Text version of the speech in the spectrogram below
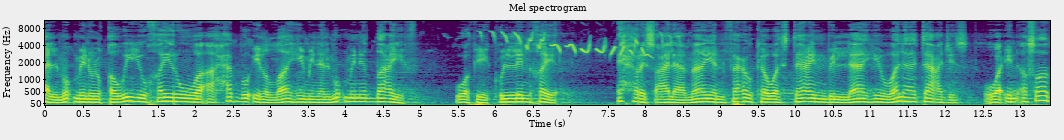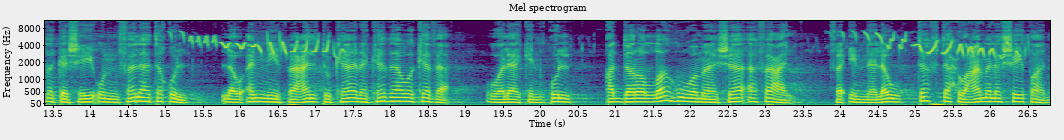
المؤمن القوي خير وأحب إلى الله من المؤمن الضعيف وفي كل خير احرص على ما ينفعك واستعن بالله ولا تعجز وإن أصابك شيء فلا تقل لو أني فعلت كان كذا وكذا ولكن قل قدر الله وما شاء فعل فإن لو تفتح عمل الشيطان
